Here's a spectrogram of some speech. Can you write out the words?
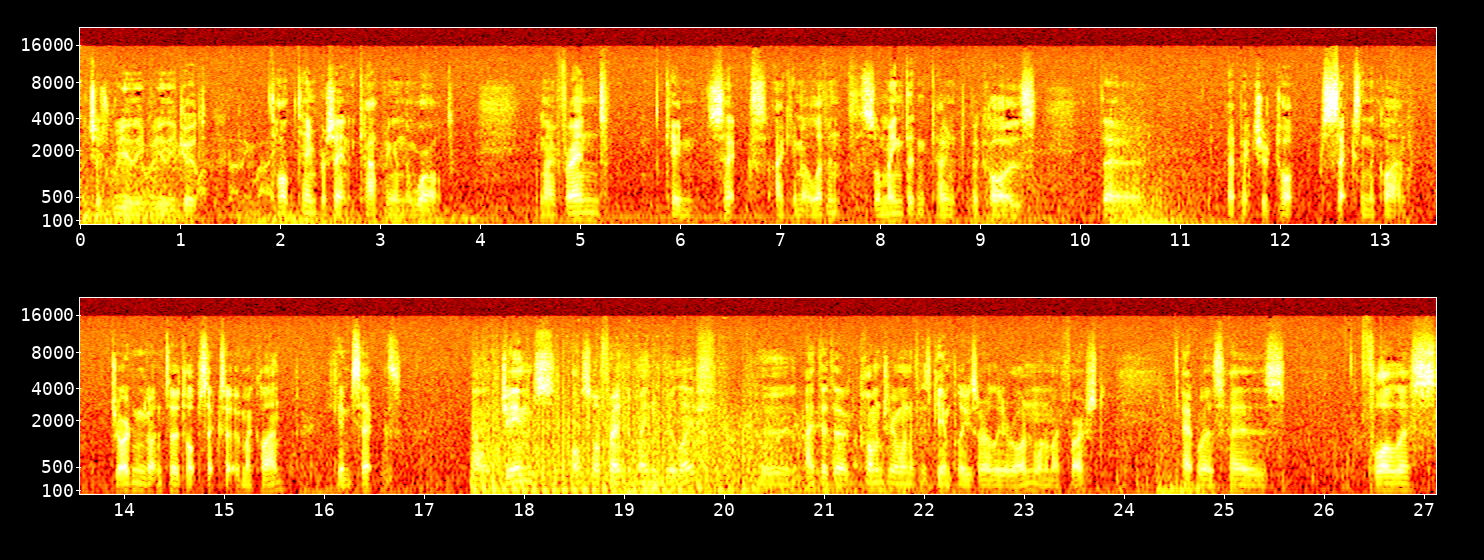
which is really, really good. Top 10% at capping in the world. My friend came 6th, I came 11th, so mine didn't count because the I pictured top 6 in the clan. Jordan got into the top 6 out of my clan, he came sixth. And James, also a friend of mine in real life, who I did a commentary on one of his gameplays earlier on, one of my first. It was his flawless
